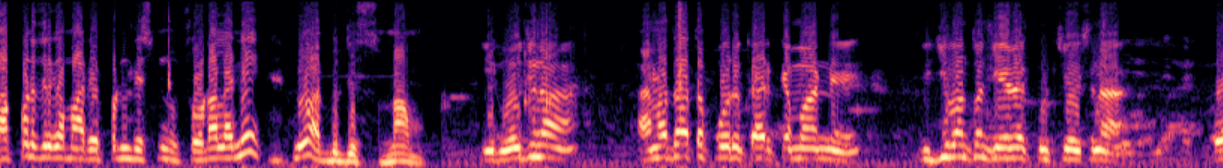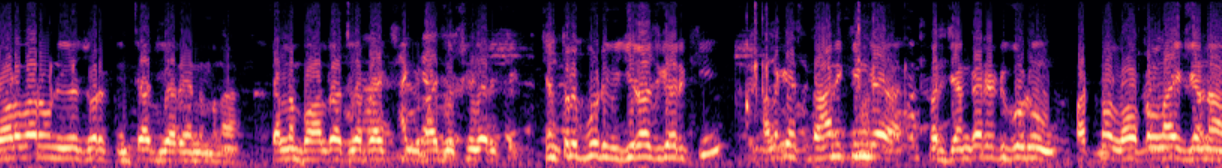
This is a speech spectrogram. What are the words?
తప్పనిసరిగా మా రిప్రజెంటేషన్ చూడాలని మేము అభ్యర్థిస్తున్నాం ఈ రోజున అన్నదాత పోరు కార్యక్రమాన్ని విజయవంతం చేయడానికి కృషి చేసిన పోలవరం నియోజకవర్గ ఇన్ఛార్జ్ గారైన మన తెల్లం బాలరాజు గారు రాజశేఖర రాజేశ్వరి గారికి చింతలపూడి విజయరాజు గారికి అలాగే స్థానికంగా మరి జంగారెడ్డిగూడెం పట్నం లోకల్ నాయక్ జన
